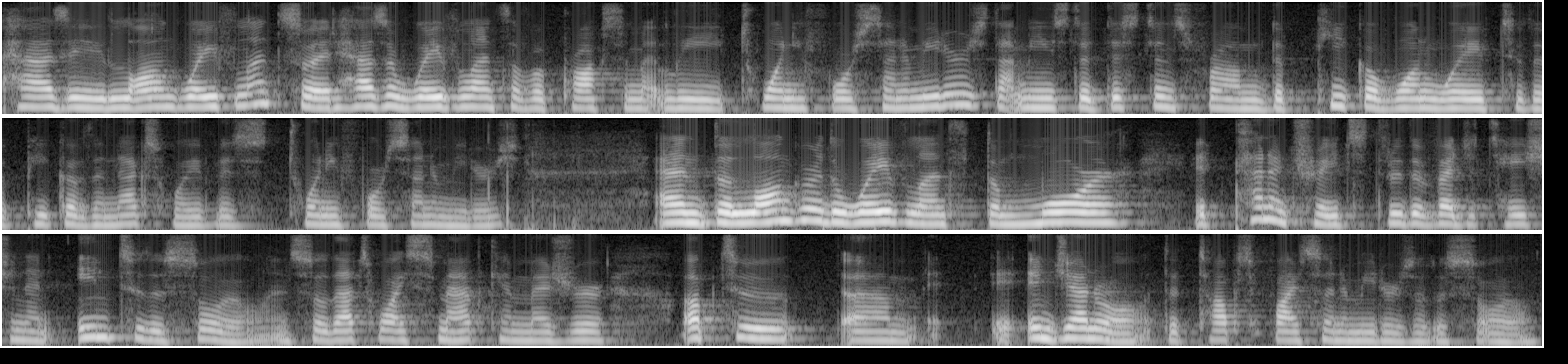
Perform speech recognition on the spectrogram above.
has a long wavelength, so it has a wavelength of approximately 24 centimeters. That means the distance from the peak of one wave to the peak of the next wave is 24 centimeters. And the longer the wavelength, the more it penetrates through the vegetation and into the soil. And so that's why SMAP can measure up to, um, in general, the top five centimeters of the soil.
